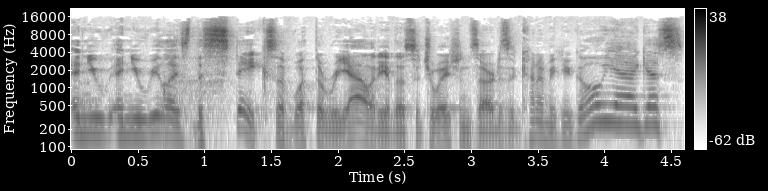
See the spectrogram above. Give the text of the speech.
and you and you realize the stakes of what the reality of those situations are? Does it kind of make you go, "Oh yeah, I guess."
